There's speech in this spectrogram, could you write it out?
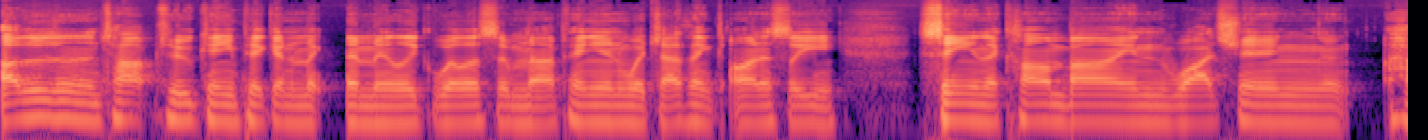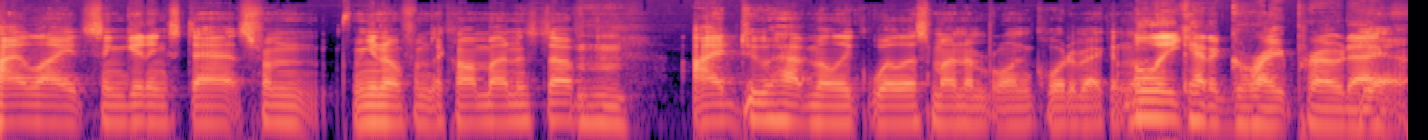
other than the top two, can you pick a, a Malik Willis, in my opinion, which I think honestly, seeing the combine, watching highlights and getting stats from, you know, from the combine and stuff, I do have Malik Willis, my number one quarterback in the Malik had a great pro day. yeah,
